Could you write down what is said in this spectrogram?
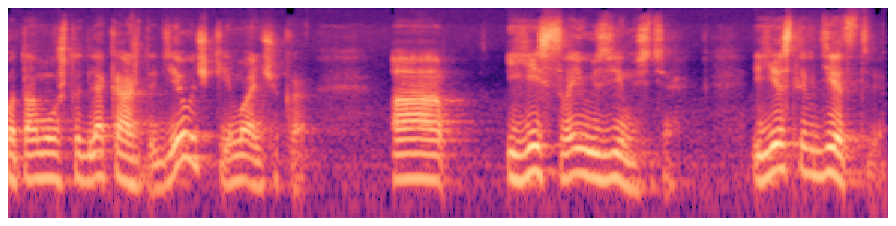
Потому что для каждой девочки и мальчика а, и есть свои уязвимости. И если в детстве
